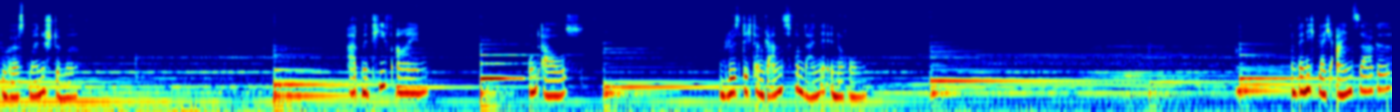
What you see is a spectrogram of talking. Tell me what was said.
Du hörst meine Stimme. Atme tief ein und aus und löse dich dann ganz von deinen Erinnerungen. Und wenn ich gleich eins sage,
